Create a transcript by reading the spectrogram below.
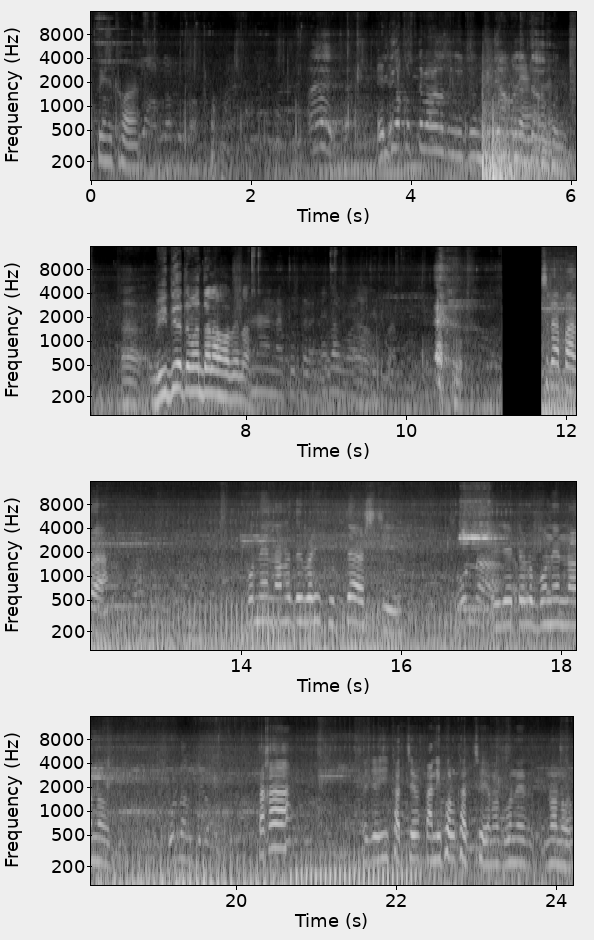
অফিস ঘর। ভিডিও হ্যাঁ, ফোন ভিডিও তোমার দ্বারা হবে না। পাড়া বোনের ননদের বাড়ি ঘুরতে আসছি। এই যে এটা হলো বোনের ননদ। টাকা। ওই যে ই খাচ্ছে পানি ফল খাচ্ছে আমার বোনের ননদ,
